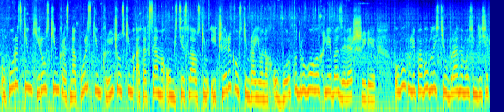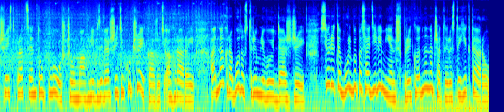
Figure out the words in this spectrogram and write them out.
У городскім, кіроўскім, краснапольскім, крычаўскім, а таксама ў мсціслаўскім і чэрыкаўскім раёнах уборку другога хлеба завяршылі. Увогуле па вобласці ўбрана 86% плошчаў маглі б завяршыць і хутчэй, кажуць аграрыі. Аднак работу стрымліваюць дажджы. Сёлета бульбы пасадзілі менш, прыкладна на 400 гектараў.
